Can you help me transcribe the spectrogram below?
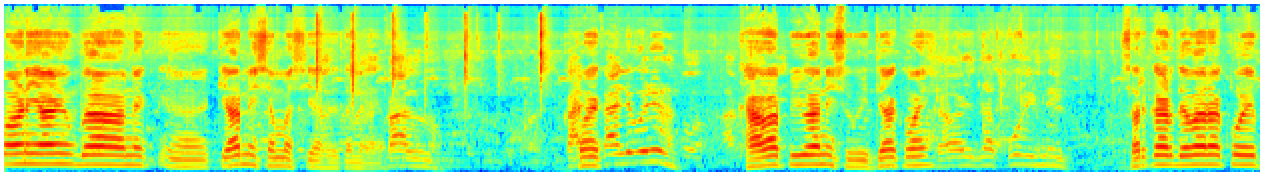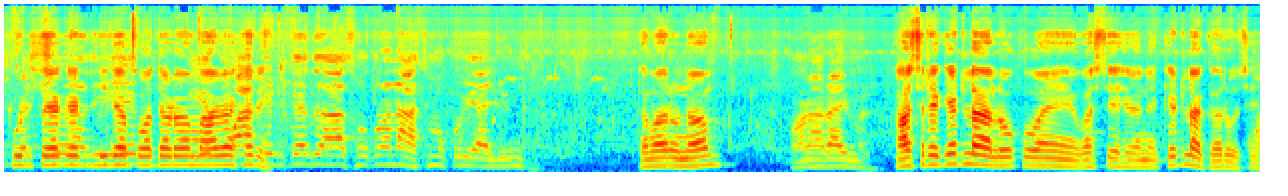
પાણી આવ્યું બા અને ક્યારની સમસ્યા છે તમારે? કાલનો. ખાવા પીવાની સુવિધા કોઈ? કોઈ નહીં. સરકાર દ્વારા કોઈ ફૂડ પેકેટ બીજા પહોંચાડવામાં આવ્યા ખરી? આ છોકરાના હાથમાં કોઈ આવ્યું તમારું નામ? આશરે કેટલા લોકો અહીં વસે છે અને કેટલા ઘરો છે?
